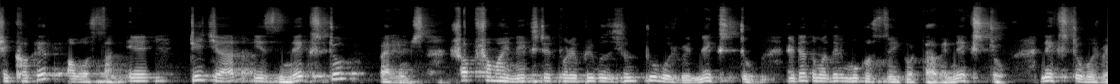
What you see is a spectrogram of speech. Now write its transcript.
শিক্ষকের অবস্থান। A teacher is next to parents সব সময় নেক্সট এর পরে প্রিপোজিশন টু বসবে নেক্সট টু এটা তোমাদের মুখস্থই করতে হবে নেক্সট টু নেক্সট টু বসবে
